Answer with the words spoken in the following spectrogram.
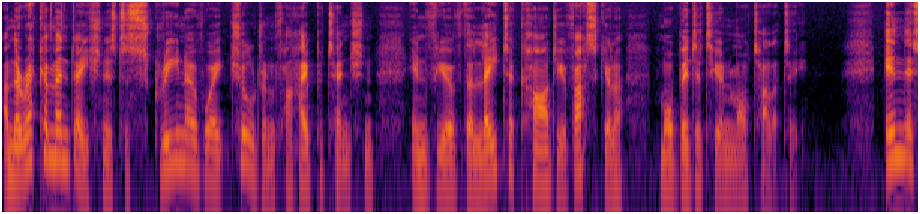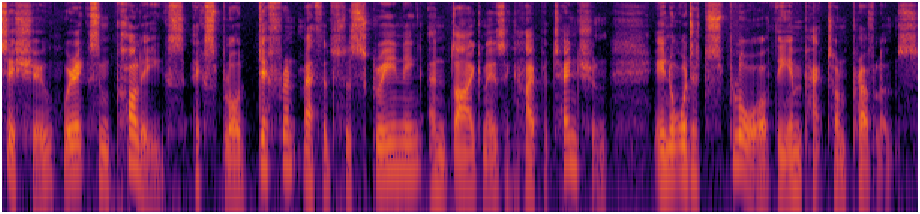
and the recommendation is to screen overweight children for hypertension in view of the later cardiovascular morbidity and mortality. In this issue, Wirix and colleagues explored different methods for screening and diagnosing hypertension in order to explore the impact on prevalence.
